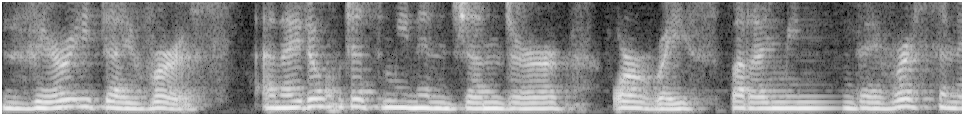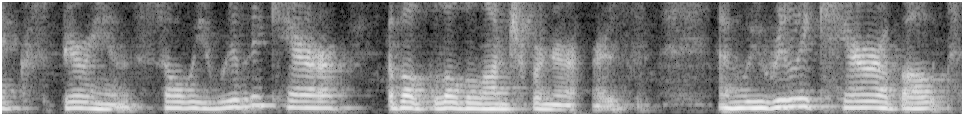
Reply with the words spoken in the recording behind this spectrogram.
very diverse. And i don't just mean in gender or race but i mean diverse in experience. So we really care about global entrepreneurs. And we really care about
